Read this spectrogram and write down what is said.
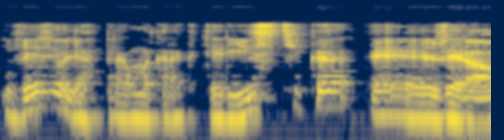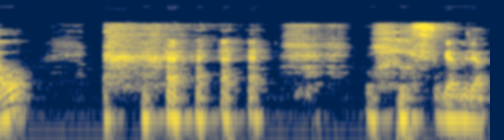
em vez de olhar para uma característica é, geral, isso, Gabriel,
